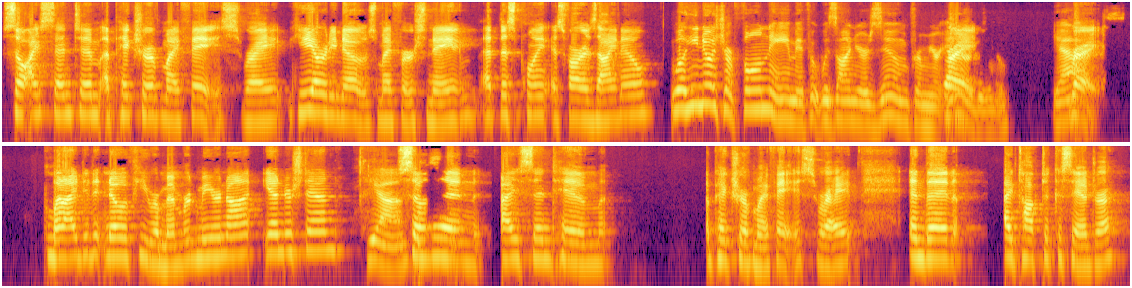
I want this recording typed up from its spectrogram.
So I sent him a picture of my face, right? He already knows my first name at this point, as far as I know. Well, he knows your full name if it was on your Zoom from your right. interview. Yeah. Right. But I didn't know if he remembered me or not. You understand? Yeah. So then I sent him a picture of my face, right? And then I talked to Cassandra.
